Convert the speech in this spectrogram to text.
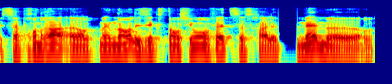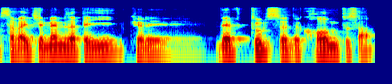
ça prendra. Alors maintenant, les extensions, en fait, ça sera le même. Euh, ça va être les mêmes API que les DevTools de Chrome, tout ça,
